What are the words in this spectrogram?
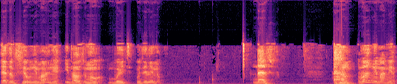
это все внимание и должно быть уделено. Дальше. Важный момент,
